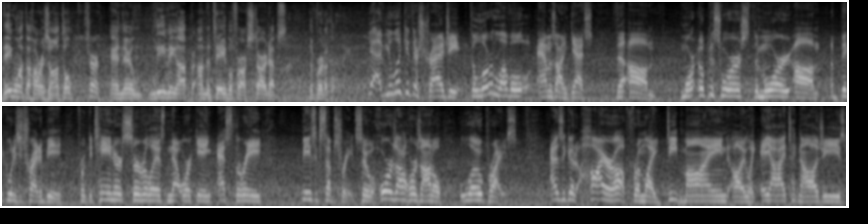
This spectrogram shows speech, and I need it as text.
they want the horizontal, Sure. and they're leaving up on the table for our startups the vertical. Yeah, if you look at their strategy, the lower level Amazon gets, the um, more open source, the more um, ubiquitous you try to be. From containers, serverless, networking, S3, basic substrate. So horizontal, horizontal, low price. As you get higher up from like deep mind, uh, like AI technologies,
